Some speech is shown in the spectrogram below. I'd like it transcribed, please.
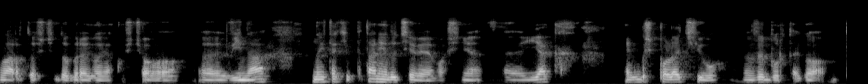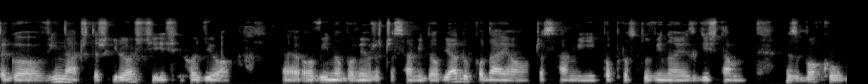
wartość dobrego jakościowo e, wina. No i takie pytanie do Ciebie właśnie, e, jak, jakbyś polecił wybór tego, tego wina, czy też ilości, jeśli chodzi o o wino, bo wiem, że czasami do obiadu podają, czasami po prostu wino jest gdzieś tam z boku.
